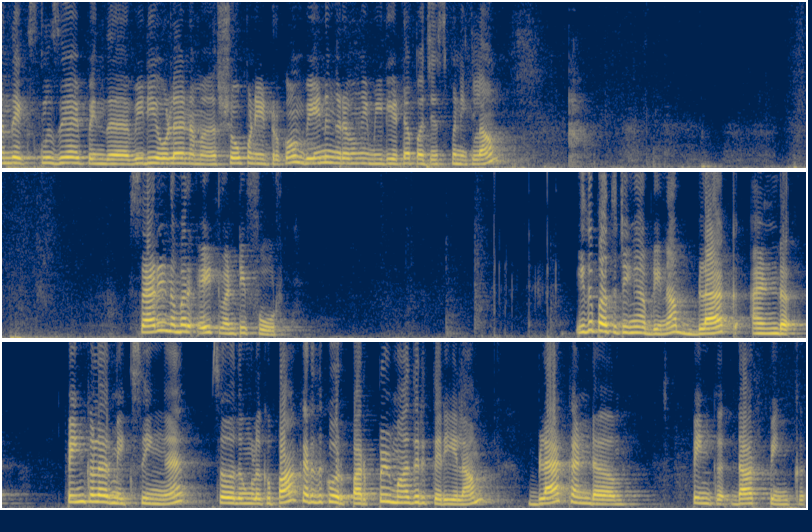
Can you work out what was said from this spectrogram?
வந்து எக்ஸ்க்ளூசிவாக இப்போ இந்த வீடியோவில் நம்ம ஷோ பண்ணிகிட்ருக்கோம் வேணுங்கிறவங்க இமீடியட்டாக பர்ச்சேஸ் பண்ணிக்கலாம். Sari number eight twenty four இது பார்த்துட்டிங்க அப்படின்னா பிளாக் அண்டு பிங்க் கலர் மிக்ஸிங்க ஸோ அது உங்களுக்கு பார்க்குறதுக்கு ஒரு பர்பிள் மாதிரி தெரியலாம். Black and pink dark pink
